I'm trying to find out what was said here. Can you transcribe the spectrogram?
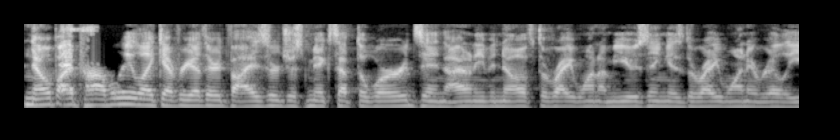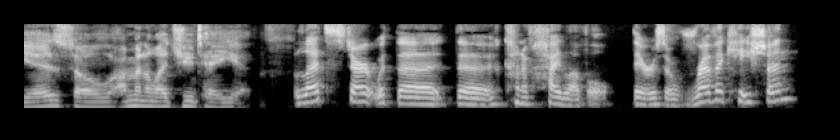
Nope, I probably like every other advisor just mix up the words and I don't even know if the right one I'm using is the right one it really is. So I'm going to let you take it. Let's start with the the kind of high level. There's a revocation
